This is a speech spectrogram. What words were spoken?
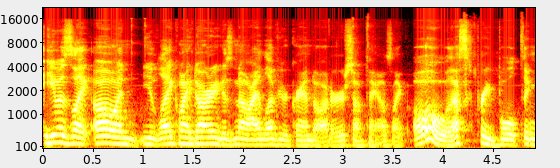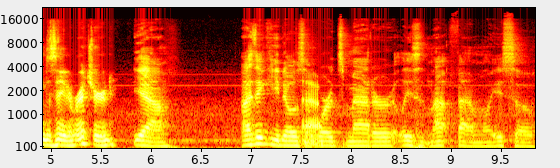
he was like, "Oh, and you like my daughter?" He goes, "No, I love your granddaughter," or something. I was like, "Oh, that's a pretty bold thing to say to Richard." Yeah, I think he knows that words matter, at least in that family. So.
